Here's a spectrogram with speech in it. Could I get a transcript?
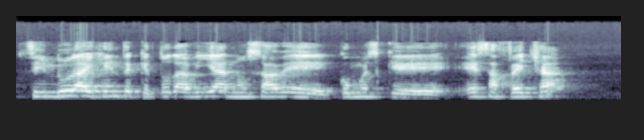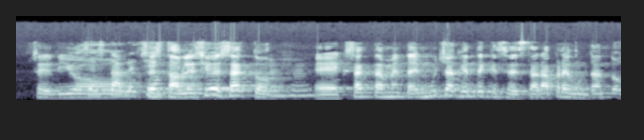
sin duda hay gente que todavía no sabe cómo es que esa fecha se dio, Se estableció. estableció, exacto, eh, exactamente. Hay mucha gente que se estará preguntando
